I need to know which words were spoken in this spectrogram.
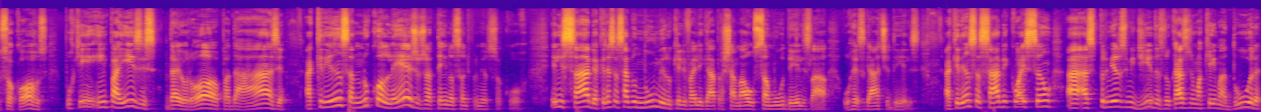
socorros, porque em países da Europa, da Ásia, a criança no colégio já tem noção de primeiro socorro. Ele sabe, a criança sabe o número que ele vai ligar para chamar o SAMU deles lá, o resgate deles. A criança sabe quais são a, as primeiras medidas, no caso de uma queimadura,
